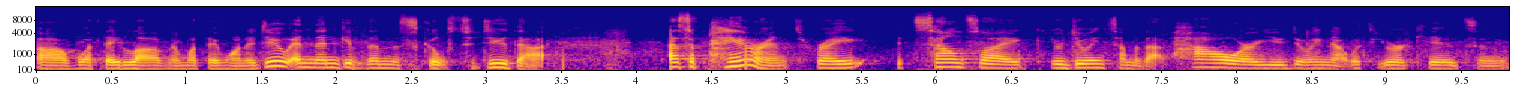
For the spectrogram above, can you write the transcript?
uh, what they love and what they want to do, and then give them the skills to do that. As a parent, right, it sounds like you're doing some of that. How are you doing that with your kids, and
